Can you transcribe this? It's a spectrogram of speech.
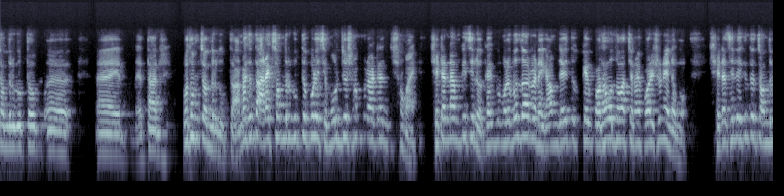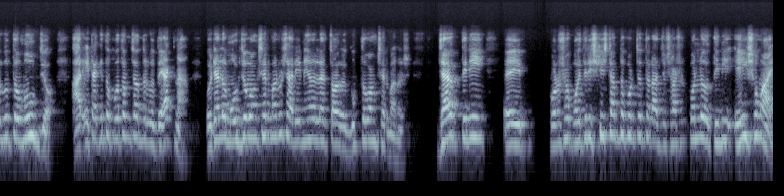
চন্দ্রগুপ্ত তার প্রথম চন্দ্রগুপ্ত। আমরা কিন্তু আরেক চন্দ্রগুপ্ত পড়েছি, মৌর্য সম্রাটের সময়। সেটার নাম কি ছিল? কেউ মনে বলতে পারবে না? আমি যেহেতু কেউ কথা বলতে পারছে না পরে শুনে নেব। সেটা ছিল কিন্তু চন্দ্রগুপ্ত মৌর্য। আর এটা কিন্তু প্রথম চন্দ্রগুপ্ত, এক না। ওইটা হলো মৌর্য বংশের মানুষ আর ইনি হলো গুপ্ত বংশের মানুষ। যাই হোক, তিনি এই পনেরোশো পঁয়ত্রিশ খ্রিস্টাব্দ পর্যন্ত রাজ্য শাসন করলেও তিনি এই সময়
